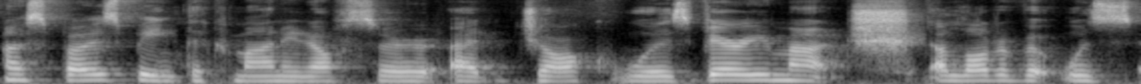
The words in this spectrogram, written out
I suppose being the commanding officer at JOC was very much, a lot of it was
